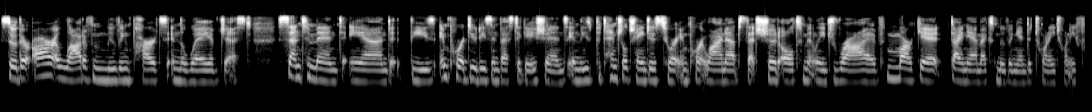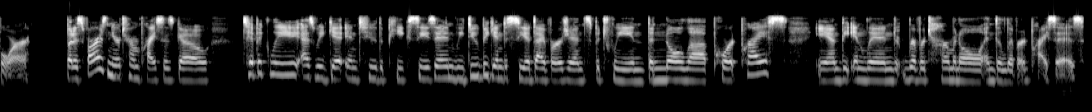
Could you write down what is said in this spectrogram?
So there are a lot of moving parts in the way of just sentiment and these import duties investigations and these potential changes to our import lineups that should ultimately drive market dynamics moving into 2024. But as far as near term prices go, typically as we get into the peak season, we do begin to see a divergence between the NOLA port price and the inland river terminal and delivered prices.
